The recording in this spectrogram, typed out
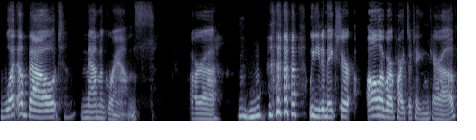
what about mammograms are uh mm-hmm. we need to make sure all of our parts are taken care of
